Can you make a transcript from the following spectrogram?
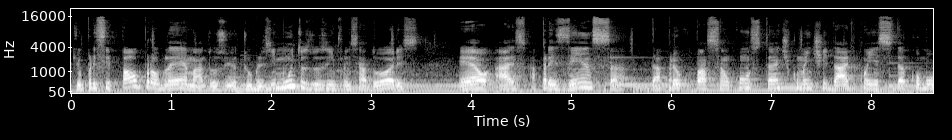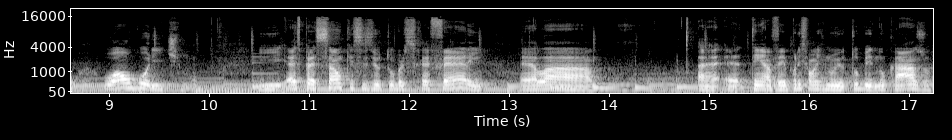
que o principal problema dos youtubers e muitos dos influenciadores é a, a, presença da preocupação constante com uma entidade conhecida como o algoritmo. E a expressão que esses youtubers se referem, ela é, é, tem a ver principalmente no YouTube, no caso,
